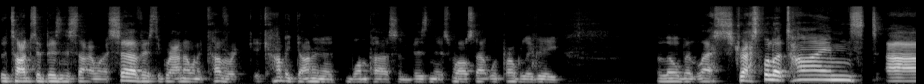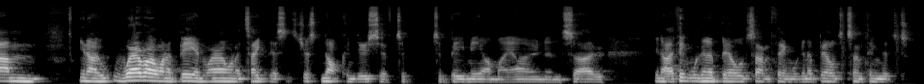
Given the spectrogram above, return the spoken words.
the types of business that I want to service, the ground I want to cover, it, it can't be done in a one person business, whilst that would probably be a little bit less stressful at times. Um, you know, where I want to be and where I want to take this, it's just not conducive to to be me on my own. And so, you know, I think we're going to build something. We're going to build something that's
